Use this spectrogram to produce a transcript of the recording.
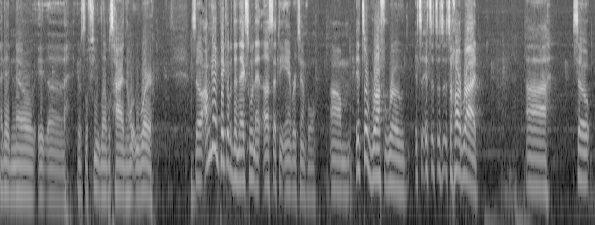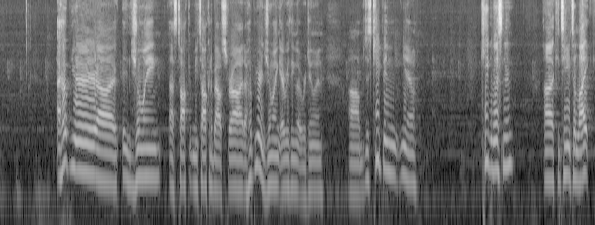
I didn't know it. Uh, it was a few levels higher than what we were. So I'm gonna pick up the next one at us at the Amber Temple. Um, it's a rough road. It's it's it's, it's a hard ride. Uh, so I hope you're uh, enjoying us talking me talking about Strahd. I hope you're enjoying everything that we're doing. Um, just keeping you know, keep listening. Uh, continue to like,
